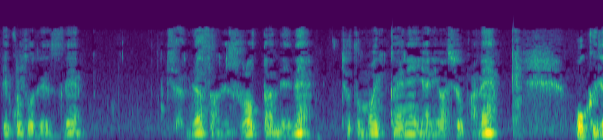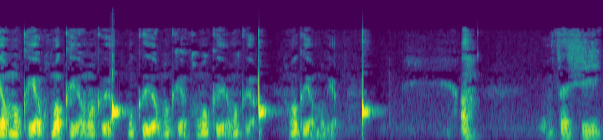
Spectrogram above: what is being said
ってことでですね。じゃあ皆さんね、揃ったんでね、ちょっともう一回ね、やりましょうかね。木魚、木魚、木魚、木魚、木魚、木魚、木魚、木魚、木魚、木魚。あ、私、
